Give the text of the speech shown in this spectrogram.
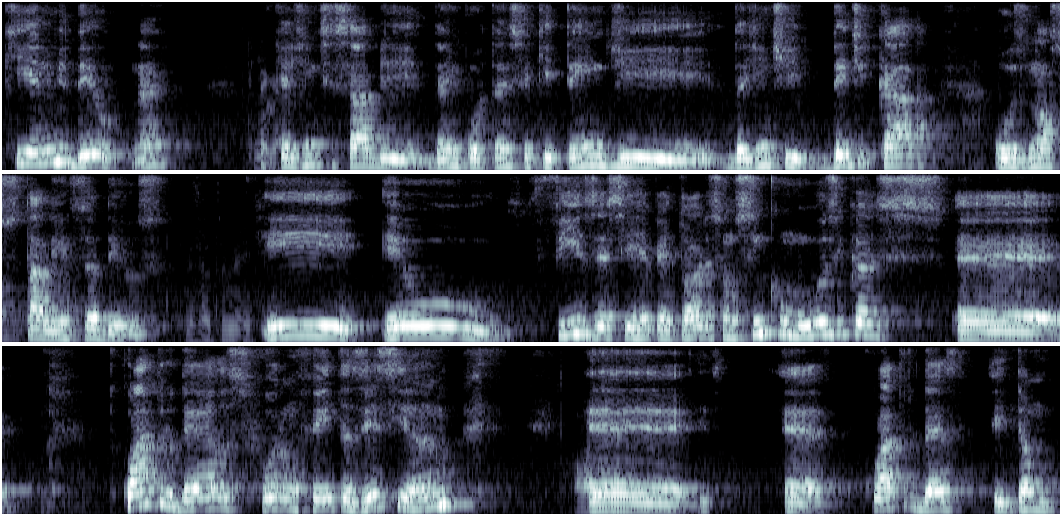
que Ele me deu, né? Porque a gente sabe da importância que tem de da gente dedicar os nossos talentos a Deus. Exatamente. E eu fiz esse repertório, são cinco músicas, é, quatro delas foram feitas esse ano. Olha, É, é, quatro dessas, então,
